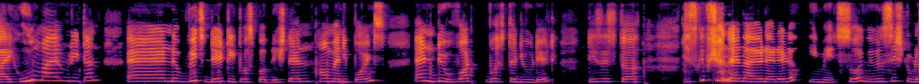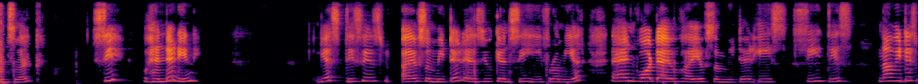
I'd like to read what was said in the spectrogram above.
by whom i have written and which date it was published and how many points and due what was the due date. This is the description and i had added a image. So we will see students work. See handed in? Yes this is i have submitted as you can see from here. And what i have, I have submitted is see this. Now it is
